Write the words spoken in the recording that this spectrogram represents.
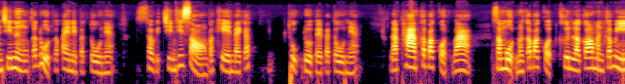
นชิ้นหนึ่งมันก็ดูดเข้าไปในประตูเนี่ยชิ้นที่สองประเคนไปก็ถูกดูดไปประตูเนี่ยแล้วภาพก็ปรากฏว่า สมุดมันก็ปรากฏขึ้นแล้วก็มันก็มี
